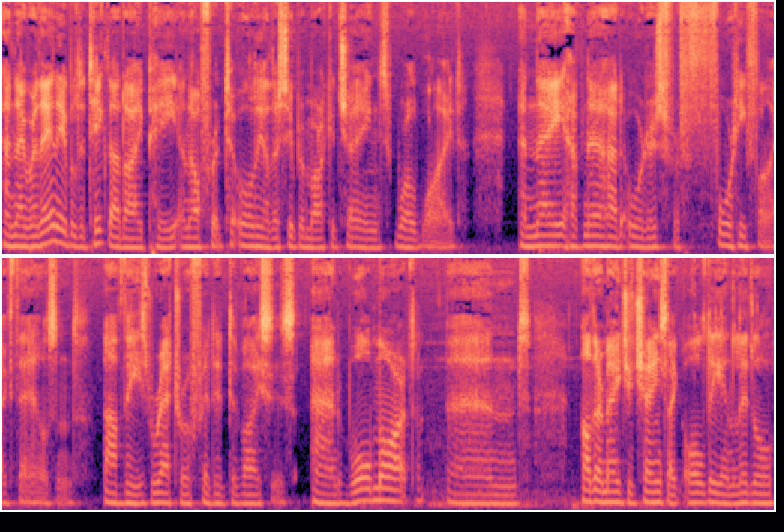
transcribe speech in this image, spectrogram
And they were then able to take that IP and offer it to all the other supermarket chains worldwide and they have now had orders for 45,000 of these retrofitted devices. And Walmart and other major chains like Aldi and Lidl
